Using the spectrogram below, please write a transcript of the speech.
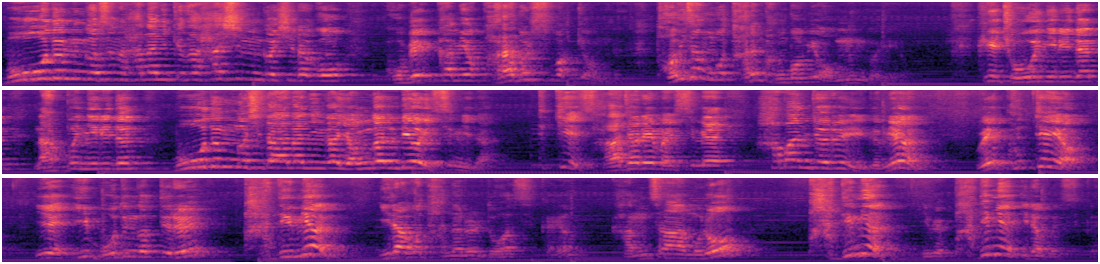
모든 것은 하나님께서 하신 것이라고 고백하며 바라볼 수밖에 없는, 더 이상 뭐 다른 방법이 없는 거예요. 그게 좋은 일이든 나쁜 일이든 모든 것이 다 하나님과 연관되어 있습니다. 특히 4절의 말씀의 하반절을 읽으면 왜 구태여 예, 이 모든 것들을 받으면 이라고 단어를 놓았을까요? 감사함으로 받으면 이왜 받으면이라고 했을까요?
